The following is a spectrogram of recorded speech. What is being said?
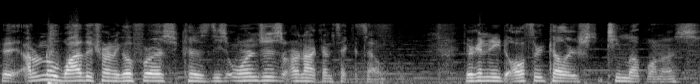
I don't know why they're trying to go for us, because these oranges are not going to take us out. They're going to need all three colors to team up on us.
